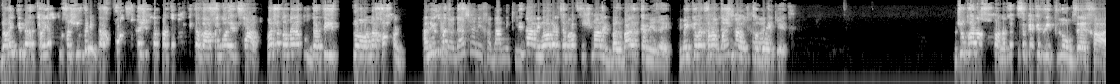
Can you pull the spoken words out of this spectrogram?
דברים דיברטריאליים חשובים, דחפו אחרי שיטת מתמטיקה והכנה לצה"ל. מה שאת אומרת עובדתית, לא נכון. אני לא אתה יודע שאני חב"דניקית. אני לא עובדת חברת חשמל, התבלבלת כנראה. אם הייתי עובדת חברת חשמל, את צודקת. פשוט לא נכון, את לא מספקת לי כלום, זה אחד.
